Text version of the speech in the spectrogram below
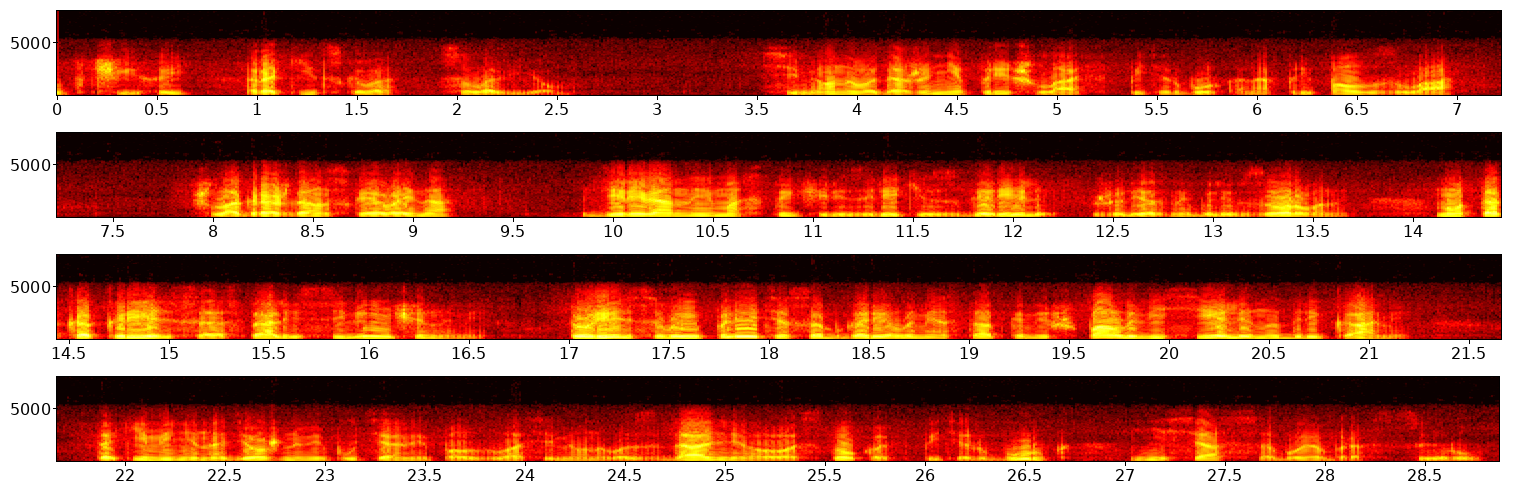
купчихой, Ракитского соловьем. Семенова даже не пришла в Петербург, она приползла. Шла гражданская война, деревянные мосты через реки сгорели, железные были взорваны, но так как рельсы остались свинченными, то рельсовые плети с обгорелыми остатками шпал висели над реками. Такими ненадежными путями ползла Семенова с Дальнего Востока в Петербург, неся с собой образцы руд.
